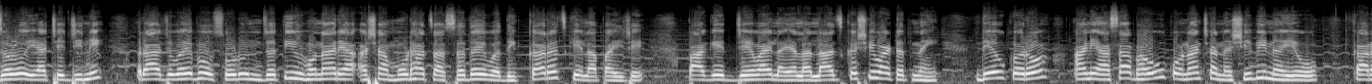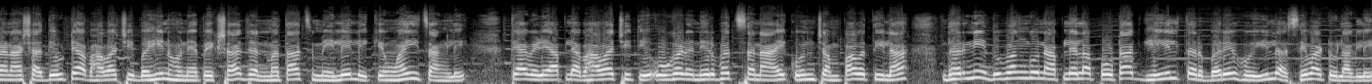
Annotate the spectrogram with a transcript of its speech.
जळो याचे जिने. राजवैभव सोडून जती होणाऱ्या अशा मूढाचा सदैव धिक्कारच केला पाहिजे. पागेत जेवायला याला लाज कशी वाटत नाही? देव करो आणि असा भाऊ कोणाच्या नशिबी न येवो. कारण अशा देवट्या भावाची बहीण होण्यापेक्षा जन्मताच मेलेले केव्हाही चांगले. त्यावेळी आपल्या भावाची ती उघड निर्भत्सना ऐकून चंपावतीला धरणी दुभंगून आपल्याला पोटात घेईल तर बरे होईल असे वाटू लागले.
